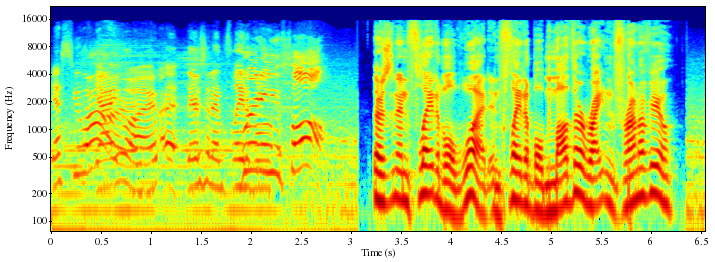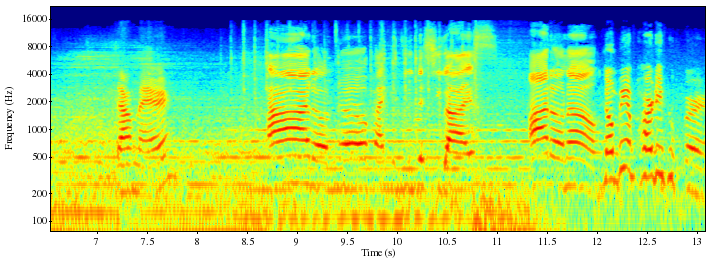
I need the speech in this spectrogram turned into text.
Yes, you are. Yeah, you are. Uh, there's an inflatable. Where do you fall? There's an inflatable what? Inflatable mother right in front of you? down there? I don't know if I can do this, you guys. I don't know. Don't be a party pooper.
